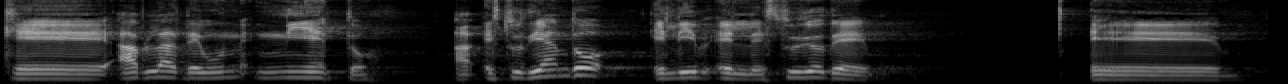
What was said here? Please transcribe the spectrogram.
que habla de un nieto. Ah, estudiando el, estudio de, eh,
